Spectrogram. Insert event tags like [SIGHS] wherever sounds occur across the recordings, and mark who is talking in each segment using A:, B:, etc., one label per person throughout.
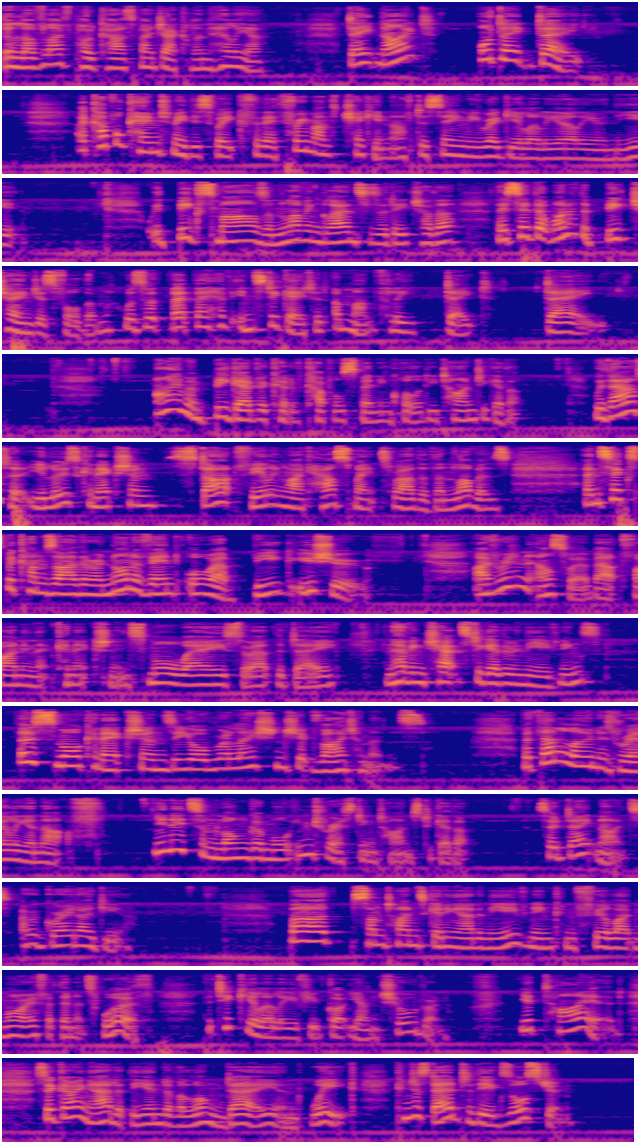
A: The Love Life podcast by Jacqueline Hellyer. Date night or date day? A couple came to me this week for their three month check in after seeing me regularly earlier in the year. With big smiles and loving glances at each other, they said that one of the big changes for them was that they have instigated a monthly date day. I am a big advocate of couples spending quality time together. Without it, you lose connection, start feeling like housemates rather than lovers, and sex becomes either a non event or a big issue. I've written elsewhere about finding that connection in small ways throughout the day and having chats together in the evenings. Those small connections are your relationship vitamins. But that alone is rarely enough. You need some longer, more interesting times together. So date nights are a great idea. But sometimes getting out in the evening can feel like more effort than it's worth, particularly if you've got young children. You're tired. So going out at the end of a long day and week can just add to the exhaustion.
